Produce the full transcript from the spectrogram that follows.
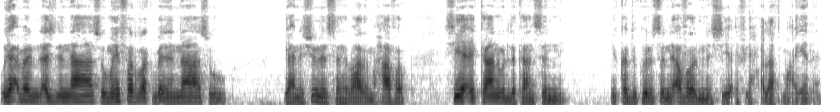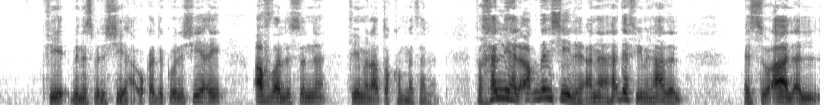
ويعمل من أجل الناس وما يفرق بين الناس و يعني شنو هذا محافظ شيعي كان ولا كان سني؟ قد يكون السني أفضل من الشيعي في حالات معينة في بالنسبة للشيعة وقد يكون الشيعي أفضل للسنة في مناطقهم مثلا. فخلي هالعقده نشيلها أنا هدفي من هذا السؤال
